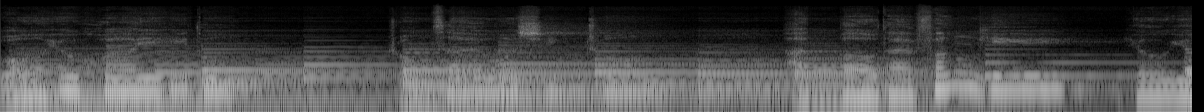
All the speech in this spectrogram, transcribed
我有花一朵，种在我心中，风影悠悠。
